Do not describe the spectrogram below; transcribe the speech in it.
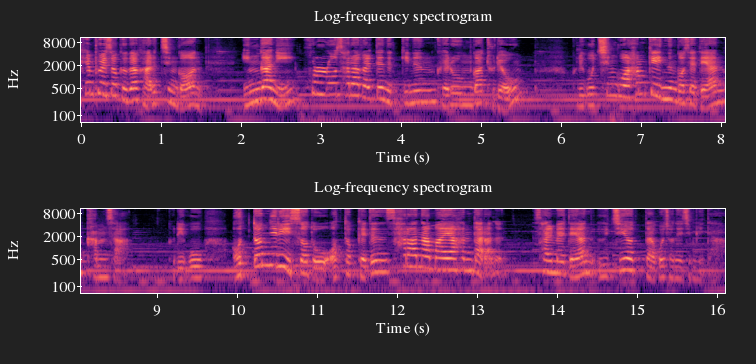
캠프에서 그가 가르친 건 인간이 홀로 살아갈 때 느끼는 괴로움과 두려움, 그리고 친구와 함께 있는 것에 대한 감사, 그리고 어떤 일이 있어도 어떻게든 살아남아야 한다라는 삶에 대한 의지였다고 전해집니다.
